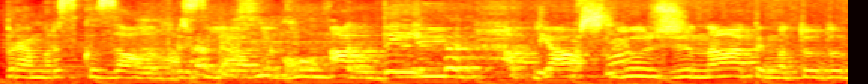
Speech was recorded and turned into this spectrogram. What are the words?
прям рассказала про себя. А ты, а Я с женатым, а тут,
